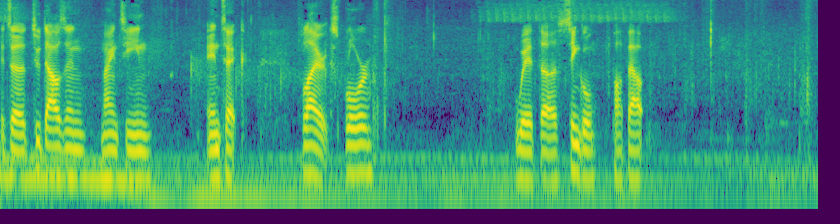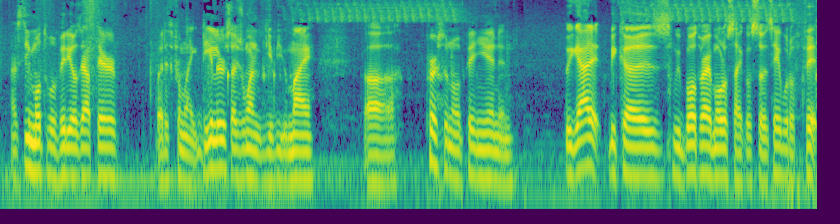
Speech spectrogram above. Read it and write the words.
it's a 2019 Intech Flyer Explorer with a single pop out. I've seen multiple videos out there, but it's from like dealers. So I just wanted to give you my uh, personal opinion and we got it because we both ride motorcycles so it's able to fit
